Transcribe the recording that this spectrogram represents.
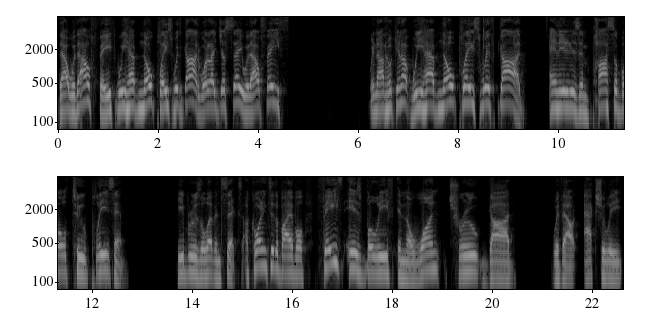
that without faith, we have no place with God. What did I just say? Without faith, we're not hooking up. We have no place with God and it is impossible to please him. Hebrews 11:6. According to the Bible, faith is belief in the one true God without actually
